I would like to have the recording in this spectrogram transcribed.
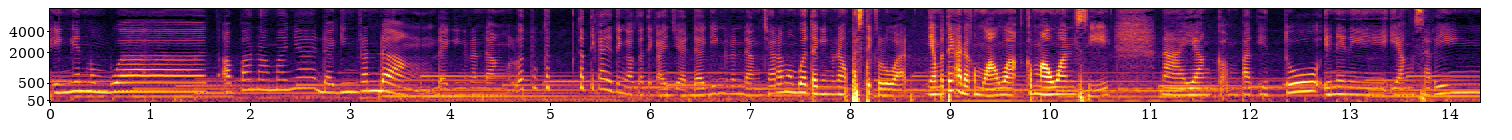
ingin membuat apa namanya daging rendang daging rendang lo tuh aja tinggal ketik aja daging rendang. Cara membuat daging rendang pasti keluar. Yang penting ada kemauan kemauan sih. Nah yang keempat itu ini nih yang sering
